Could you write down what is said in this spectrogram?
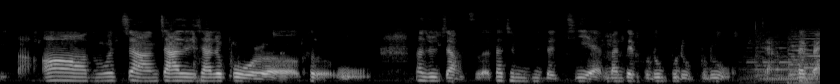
理吧？啊，怎么会这样？加日一下就过了，可恶！那就这样子了，大家明天再见，Monday blue blue blue，这样，拜拜。”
